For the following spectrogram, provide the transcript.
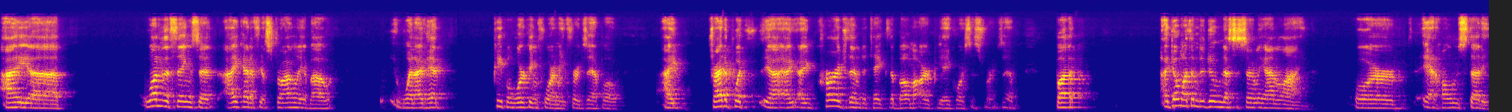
I uh, one of the things that I kind of feel strongly about when I've had people working for me, for example, I try to put, yeah, I, I encourage them to take the BOMA RPA courses, for example, but I don't want them to do them necessarily online or at home study.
